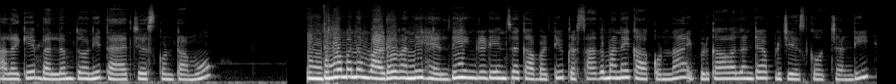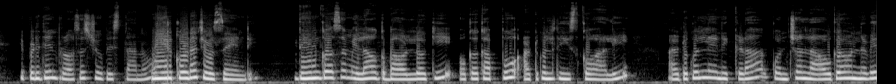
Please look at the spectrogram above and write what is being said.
అలాగే బెల్లంతోని తయారు చేసుకుంటాము. ఇందులో మనం వాడేవన్నీ హెల్తీ ఇంగ్రీడియంట్సే కాబట్టి ప్రసాదం అనే కాకుండా ఇప్పుడు కావాలంటే అప్పుడు చేసుకోవచ్చండి. ఇప్పుడు దీని ప్రాసెస్ చూపిస్తాను. మీరు కూడా చూసేయండి. దీనికోసం ఇలా ఒక బౌల్లోకి ఒక కప్పు అటుకులు తీసుకోవాలి. అటుకులు నేను ఇక్కడ కొంచెం లావుగా ఉన్నవే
